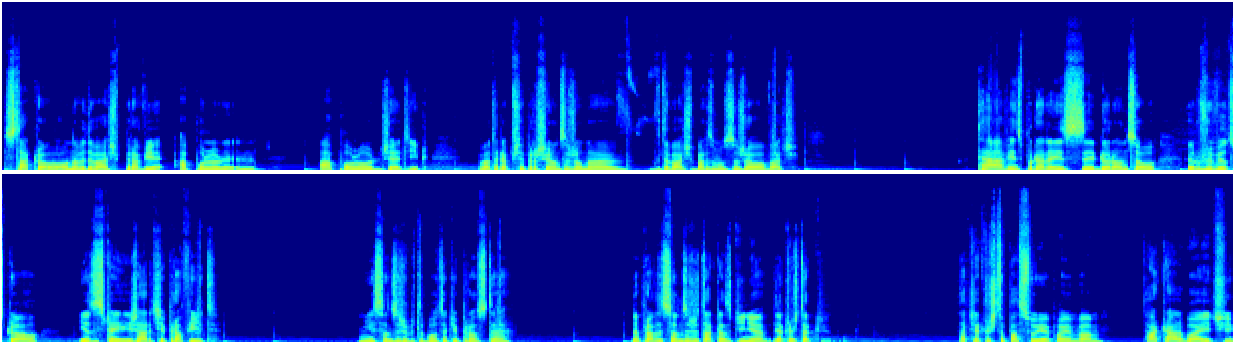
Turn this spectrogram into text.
z Taką, ona wydawała się prawie apolo apologetic. Chyba taka przepraszająca, że ona wydawała się bardzo mocno żałować. Ta, więc pogadaj z gorącą różowiutką i odzyskaj jej żarcie. Profit. Nie sądzę, żeby to było takie proste. Naprawdę sądzę, że taka zginie. Jakoś tak... Tak jakoś to pasuje, powiem wam. Taka albo Eichi.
